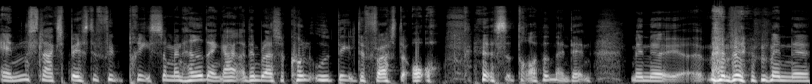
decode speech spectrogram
anden slags bedste filmpris, som man havde dengang, og den blev altså kun uddelt det første år. så droppede man den. Men, øh, men, men, øh,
